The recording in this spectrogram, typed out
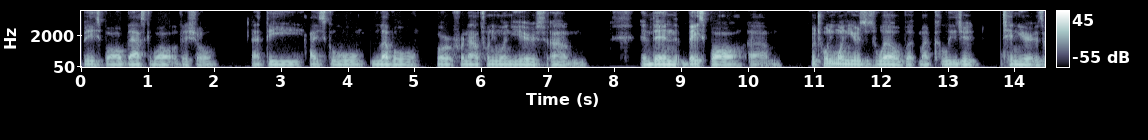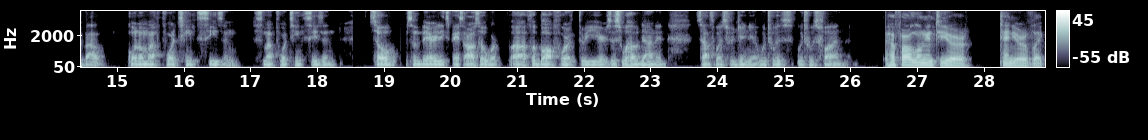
baseball, basketball official at the high school level for for now 21 years, um, and then baseball um, for 21 years as well. But my collegiate tenure is about going on my 14th season. This is my 14th season. So some varied experience. I also worked uh, football for three years as well down in Southwest Virginia, which was which was fun. How far along into your tenure of like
